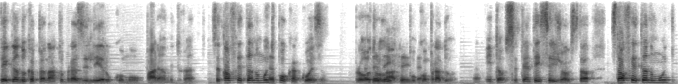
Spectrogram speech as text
Pegando o Campeonato Brasileiro como parâmetro, né? Você está ofertando muito é. pouca coisa para o outro lado, para o é. comprador. É. Então, 76 jogos. Você está tá ofertando muito,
